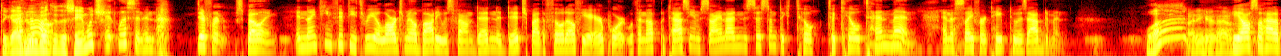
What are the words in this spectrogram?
The guy Uh, who no. invented the sandwich. It, listen, in different spelling. In 1953, a large male body was found dead in a ditch by the Philadelphia airport with enough potassium cyanide in his system to, to, to kill 10 men and a cipher taped to his abdomen. what? I didn't hear that. He also had a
